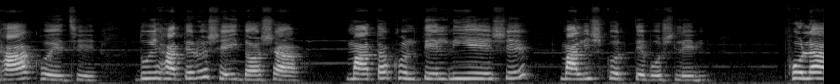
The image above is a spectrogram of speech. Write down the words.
ঢাক হয়েছে, দুই হাতেরও সেই দশা। মা তখন তেল নিয়ে এসে মালিশ করতে বসলেন। ফোলা,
